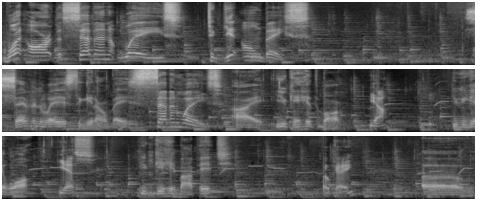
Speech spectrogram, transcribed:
What are the seven ways to get on base? Seven ways to get on base. Seven ways. All right, you can hit the ball. Yeah. You can get walked. Yes. You can get hit by a pitch. Okay. Um,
